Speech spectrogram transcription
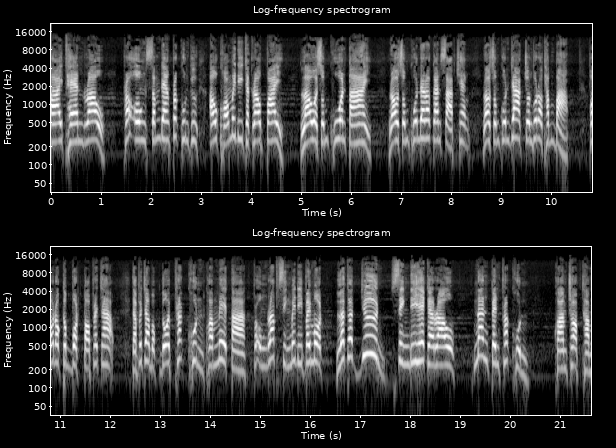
ตายแทนเรา พระองค์สำแดงพระคุณคือเอาของไม่ดีจากเราไป เราสมควรตาย เราสมควรได้รับการสาปแช่ง เราสมควรยากจนเพราะเราทำบาป เพราะเรากบฏต่อพระเจ้า แต่พระเจ้าบอกโดยพระคุณความเมตตา พระองค์รับสิ่งไม่ดีไปหมด แล้วก็ยื่นสิ่งดีให้แก่เรา นั่นเป็นพระคุณ ความชอบธรรม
